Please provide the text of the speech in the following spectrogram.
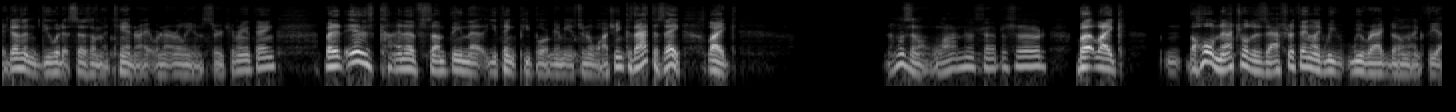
It doesn't do what it says on the tin, right? We're not really in search of anything, but it is kind of something that you think people are going to be interested in watching. Because I have to say, like, there wasn't a lot in this episode, but like the whole natural disaster thing, like we we ragged on like the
